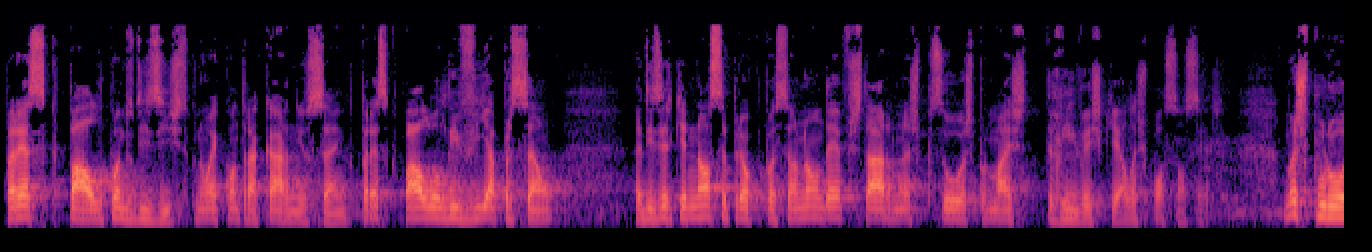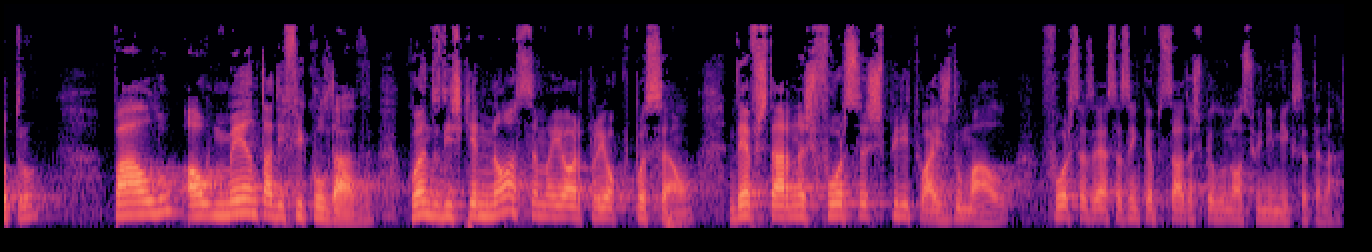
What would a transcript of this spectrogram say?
parece que Paulo, quando diz isto, que não é contra a carne e o sangue, parece que Paulo alivia a pressão a dizer que a nossa preocupação não deve estar nas pessoas, por mais terríveis que elas possam ser. Mas, por outro, Paulo aumenta a dificuldade quando diz que a nossa maior preocupação deve estar nas forças espirituais do mal, forças essas encabeçadas pelo nosso inimigo Satanás.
